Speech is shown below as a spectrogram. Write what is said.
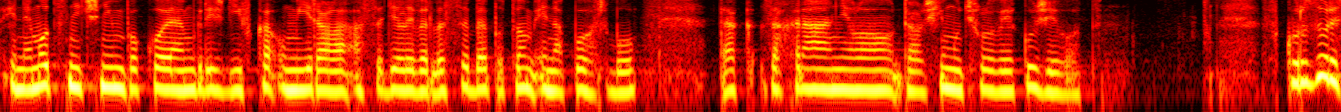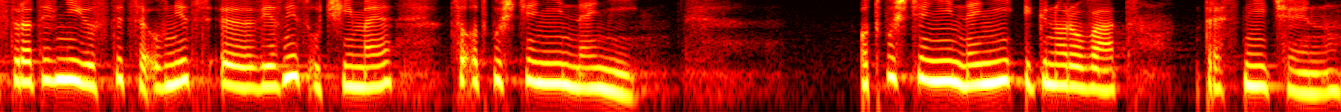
i nemocničním pokojem, když dívka umírala a seděli vedle sebe potom i na pohřbu, tak zachránilo dalšímu člověku život. V kurzu restaurativní justice uvnitř eh, věznic učíme, co odpuštění není. Odpuštění není ignorovat trestný čin,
